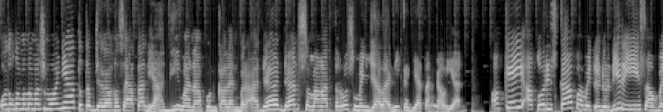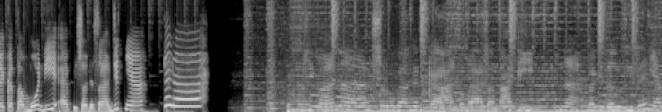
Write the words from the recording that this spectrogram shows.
untuk teman-teman semuanya, tetap jaga kesehatan ya di mana pun kalian berada dan semangat terus menjalani kegiatan kalian. Oke, aku Rizka pamit undur diri. Sampai ketemu di episode selanjutnya. Dadah! Gimana? Seru banget kan pembahasan tadi? Nah, bagi telutizen yang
